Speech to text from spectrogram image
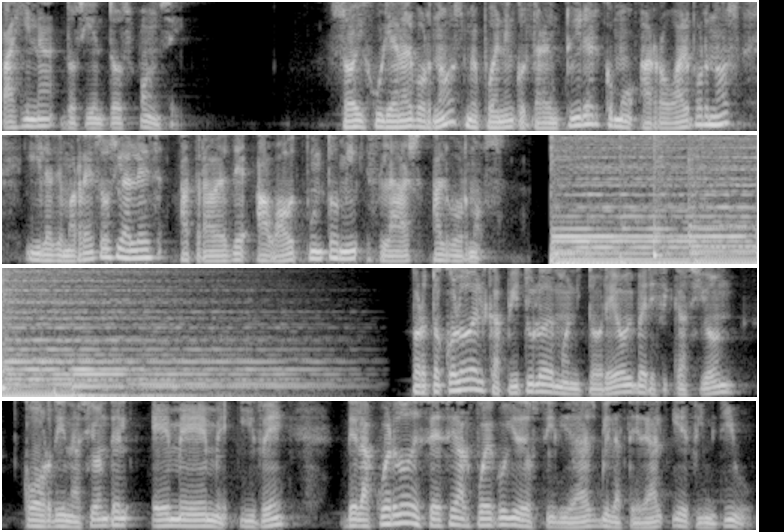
página 211. Soy Julián Albornoz, me pueden encontrar en Twitter como arroba albornoz y las demás redes sociales a través de about.me slash albornoz. Protocolo del capítulo de monitoreo y verificación, coordinación del MMIV del Acuerdo de Cese al Fuego y de Hostilidades Bilateral y Definitivo,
